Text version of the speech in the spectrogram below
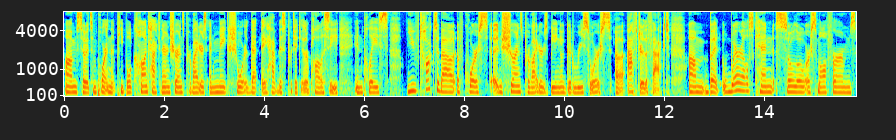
Um, so it's important that people contact their insurance providers and make sure that they have this particular policy in place. You've talked about, of course, insurance providers being a good resource uh, after the fact, um, but where else can solo or small firms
